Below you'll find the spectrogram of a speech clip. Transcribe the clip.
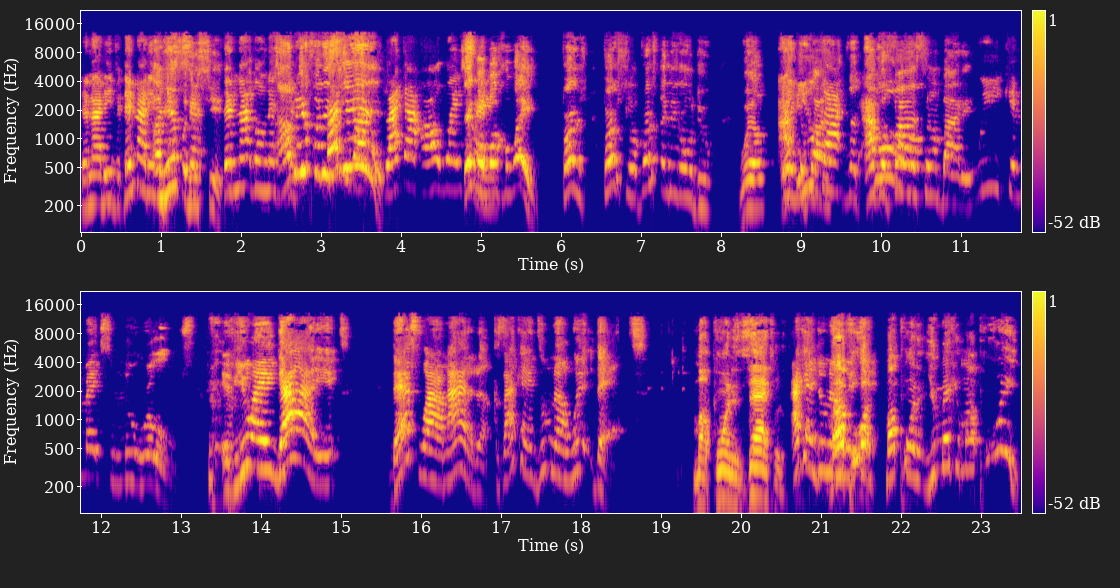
They're not even. They're not even. I'm here for this shit. They're not going to necessarily. I'm here for this First of all, shit. like I always They're gonna walk away. First, first, the first thing they're gonna do. Well, I if can you find, got the I can find somebody. we can make some new rules. if you ain't got it, that's why I'm out of there because I can't do nothing with that. My point exactly. I can't do My nothing with point. that. My point. Is, you making my point.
